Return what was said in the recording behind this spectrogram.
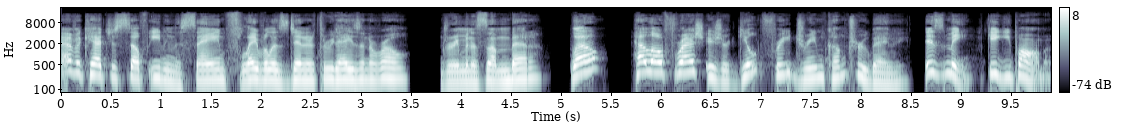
Ever catch yourself eating the same flavorless dinner three days in a row? Dreaming of something better? Well. HelloFresh is your guilt-free dream come true, baby. It's me, Kiki Palmer.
